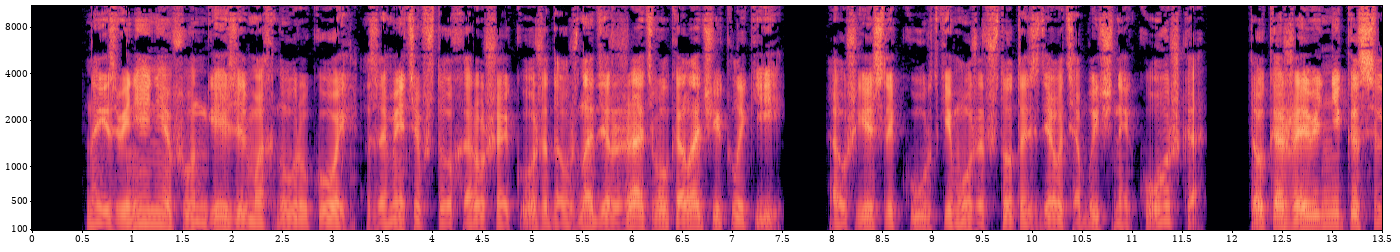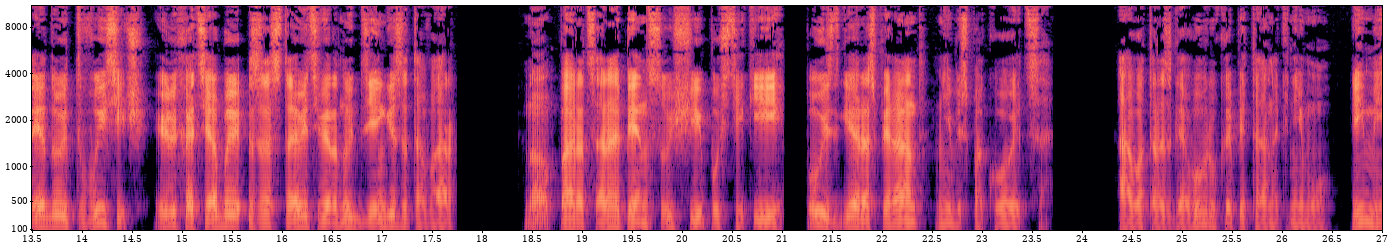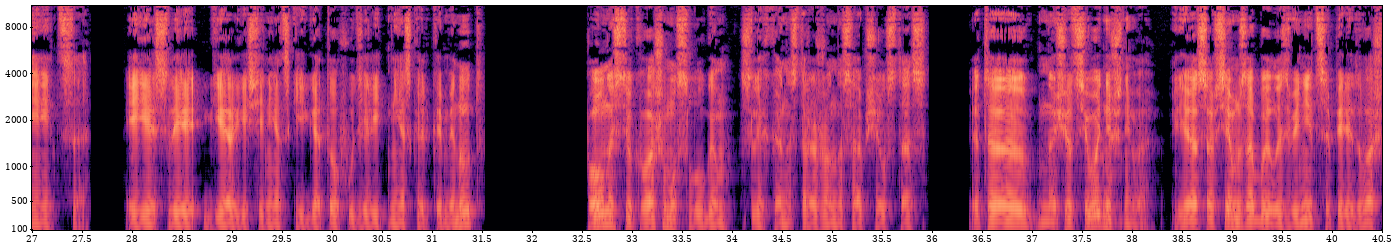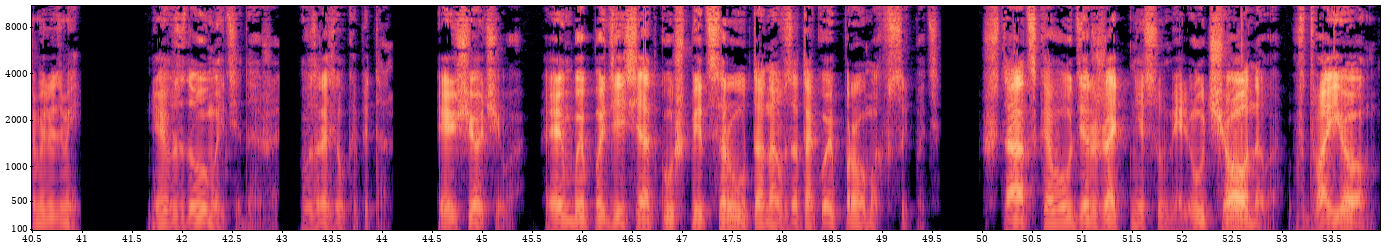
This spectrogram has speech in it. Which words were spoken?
На извинение фон Гейзель махнул рукой, заметив, что хорошая кожа должна держать волколачьи клыки, а уж если куртке может что-то сделать обычная кошка, то кожевенника следует высечь или хотя бы заставить вернуть деньги за товар. Но пара царапин — сущие пустяки, пусть гер-аспирант не беспокоится. А вот разговор у капитана к нему имеется, и если гер Есенецкий готов уделить несколько минут, «Полностью к вашим услугам», — слегка настороженно сообщил Стас. «Это насчет сегодняшнего? Я совсем забыл извиниться перед вашими людьми». «Не вздумайте даже», — возразил капитан. «Еще чего. Им бы по десятку шпицрутонов за такой промах всыпать. Штатского удержать не сумели, ученого, вдвоем.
